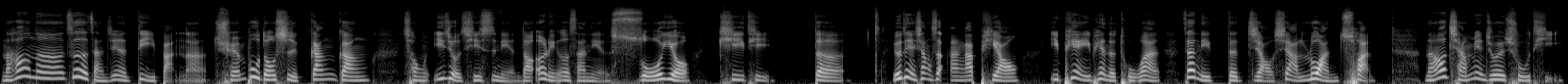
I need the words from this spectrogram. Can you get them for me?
然后呢，这个展间的地板呢、全部都是刚刚从一九七四年到二零二三年所有 Kitty 的，有点像是尪仔标。一片一片的图案在你的脚下乱窜，然后墙面就会出题，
